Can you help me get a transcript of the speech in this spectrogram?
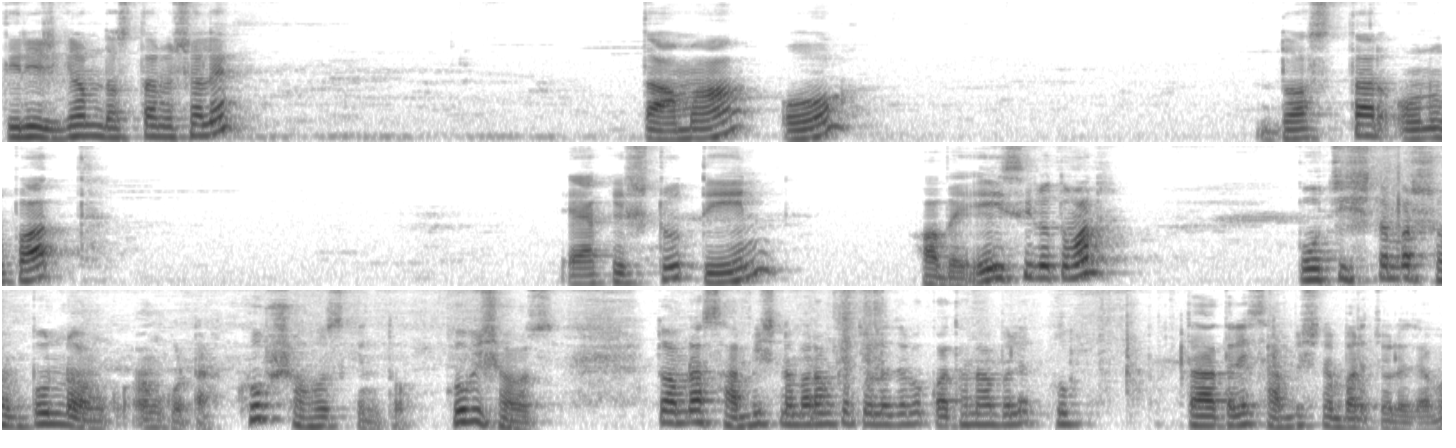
তিরিশ গ্রাম দস্তা মেশালে তামা ও দস্তার অনুপাত এক ইস্টু তিন হবে। এই ছিল তোমার পঁচিশ নাম্বার সম্পূর্ণ অঙ্ক, অঙ্কটা। খুব সহজ কিন্তু, খুবই সহজ। তো আমরা ছাব্বিশ নাম্বার অঙ্কে চলে যাব। কথা না বলে খুব তাড়াতাড়ি ছাব্বিশ নাম্বারে চলে যাব।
